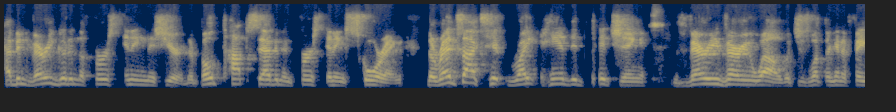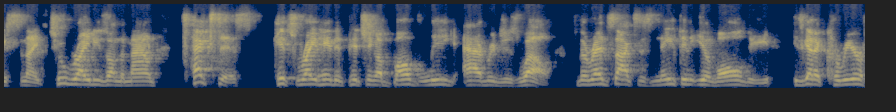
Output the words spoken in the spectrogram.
have been very good in the first inning this year. They're both top seven in first inning scoring. The Red Sox hit right handed pitching very, very well, which is what they're going to face tonight. Two righties on the mound. Texas hits right handed pitching above league average as well. For the Red Sox is Nathan Eovaldi. He's got a career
